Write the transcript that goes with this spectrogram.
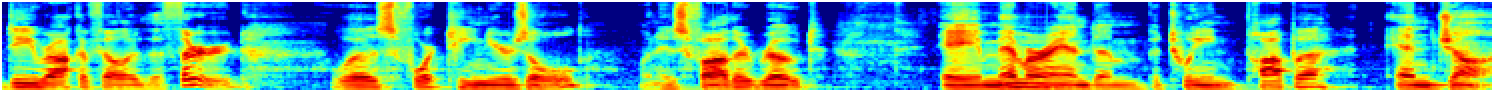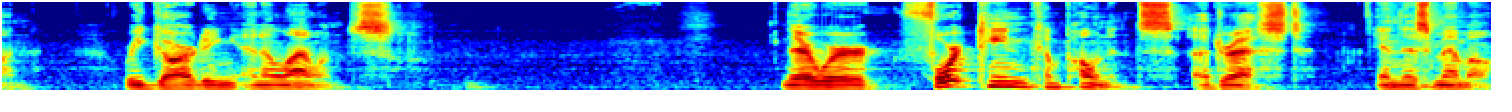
D. Rockefeller III, was 14 years old when his father wrote a memorandum between Papa and John regarding an allowance. There were 14 components addressed in this memo.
